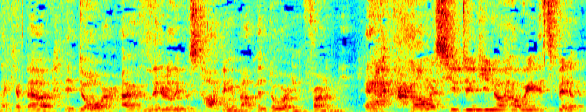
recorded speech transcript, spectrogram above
like, about the door. I literally was talking about the door in front of me. And I promise you, dude, you know how we, it's been,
